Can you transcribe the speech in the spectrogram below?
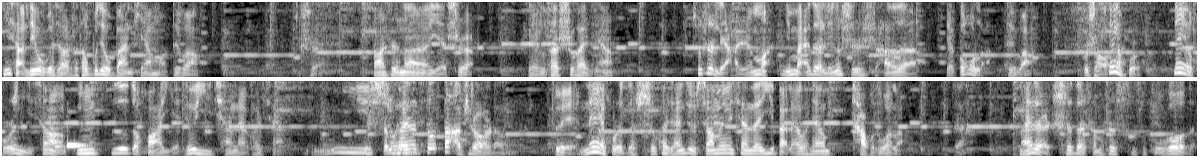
你想六个小时，他不就半天嘛，对吧？是，当时呢也是给了他十块钱，就是俩人嘛，你买点零食啥的也够了，对吧？不少那会儿那会儿你像工资的话，也就一千来块钱，你十块钱都大票的，对那会儿的十块钱就相当于现在一百来块钱差不多了。对买点吃的什么是是足够的。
